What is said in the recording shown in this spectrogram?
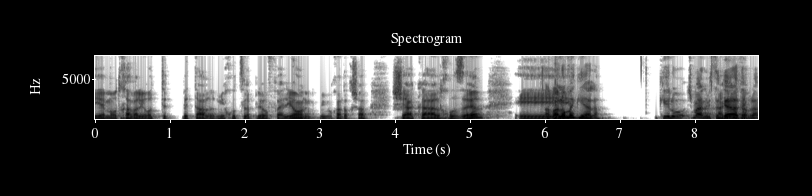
יהיה מאוד חבל לראות את ביתר מחוץ לפלייאוף העליון, במיוחד עכשיו שהקהל חוזר. אבל לא מגיע לה. כאילו, תשמע, אני מסתכל על הטבלה,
